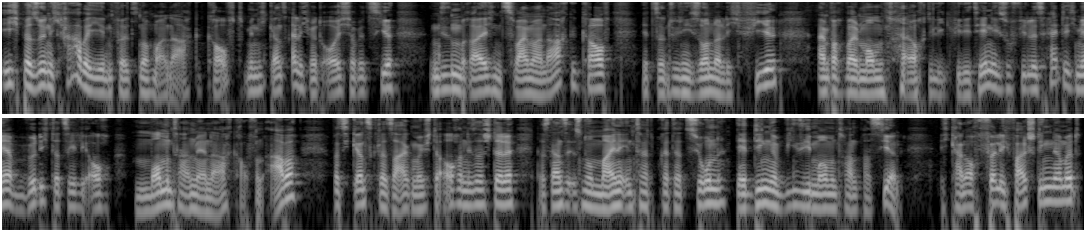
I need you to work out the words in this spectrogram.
ich persönlich habe jedenfalls nochmal nachgekauft, bin ich ganz ehrlich mit euch. Ich habe jetzt hier in diesen Bereichen zweimal nachgekauft, jetzt natürlich nicht sonderlich viel, einfach weil momentan auch die Liquidität nicht so viel ist. Hätte ich mehr, würde ich tatsächlich auch momentan mehr nachkaufen. Aber was ich ganz klar sagen möchte, auch an dieser Stelle, das Ganze ist nur meine Interpretation der Dinge, wie sie momentan passieren. Ich kann auch völlig falsch liegen damit.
